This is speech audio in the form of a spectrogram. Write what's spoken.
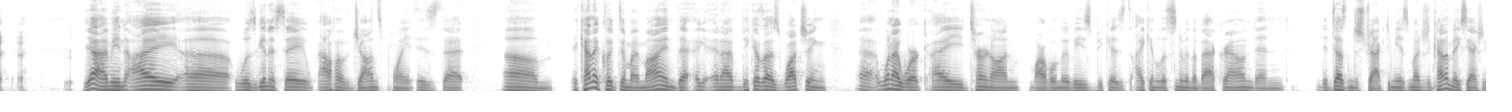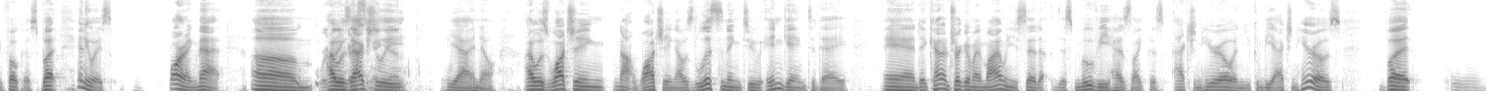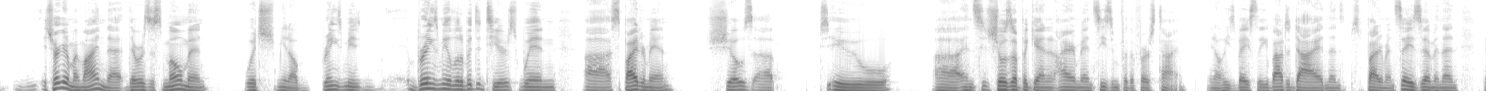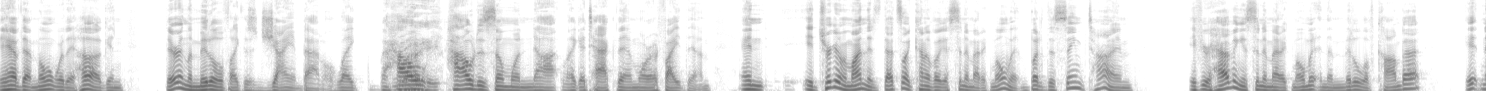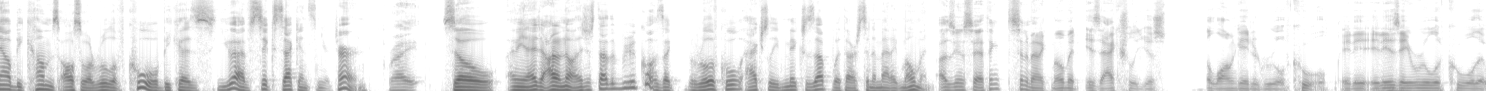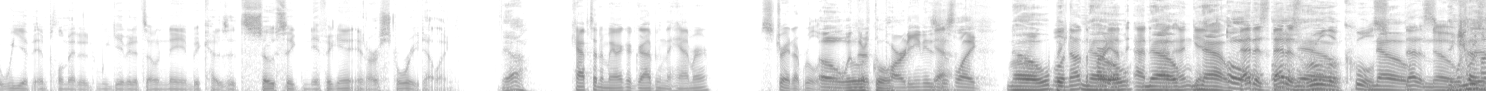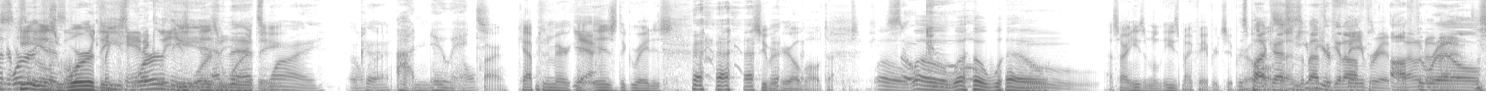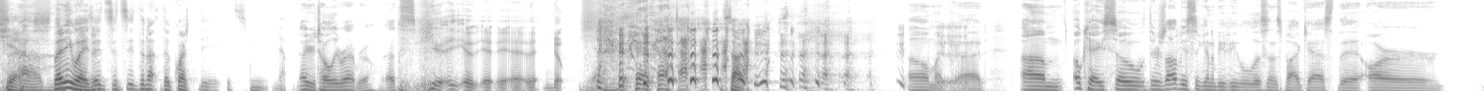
Yeah, I mean, I uh, was gonna say off of John's point is that um, it kind of clicked in my mind that, and I because I was watching uh, when I work, I turn on Marvel movies because I can listen to them in the background and it doesn't distract me as much. It kind of makes me actually focus. But anyways, barring that, um, I was actually, again. yeah, I know. I was watching, not watching. I was listening to Endgame today, and it kind of triggered my mind when you said this movie has like this action hero and you can be action heroes, but it triggered my mind that there was this moment which you know brings me brings me a little bit to tears when uh, Spider-Man shows up to uh, and shows up again and Iron Man sees him for the first time. You know, he's basically about to die and then Spider-Man saves him and then they have that moment where they hug and they're in the middle of like this giant battle. Like how Right. how does someone not like attack them or fight them? And it triggered my mind that that's like kind of like a cinematic moment. But at the same time, if you're having a cinematic moment in the middle of combat, it now becomes also a rule of cool because you have six seconds in your turn. Right. So, I mean, I, I don't know. I just thought that'd be really cool. It's like the rule of cool actually mixes up with our cinematic moment. I was going to say, I think the cinematic moment is actually just elongated rule of cool. It, it, it is a rule of cool that we have implemented and we gave it its own name because it's so significant in our storytelling. Yeah. Captain America grabbing the hammer, straight up rule. of Oh, cool. when Rule they're of at the cool. party and he's Yeah. just like, No, well, but not the no, party at, at, no, at Endgame. no. Oh, that is that is no, rule of cool. no, that is No, one because hundred he he is worthy. He's Mechanically, worthy. he is and that's worthy. why. Oh, okay. Okay. I knew it. Okay. Captain America Yeah. is the greatest superhero of all times. Whoa, So whoa, cool. whoa, whoa. ooh. Uh, Sorry, he's he's my favorite superhero. This podcast time. is about to your get off, the, off the know that. rails. Yeah, but anyways, it's it's, it's the, the question. It's no, No, you're totally right, bro. That's Uh, uh, uh, uh, no. sorry. oh my god. Um, okay, so there's obviously going to be people listening to this podcast that are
